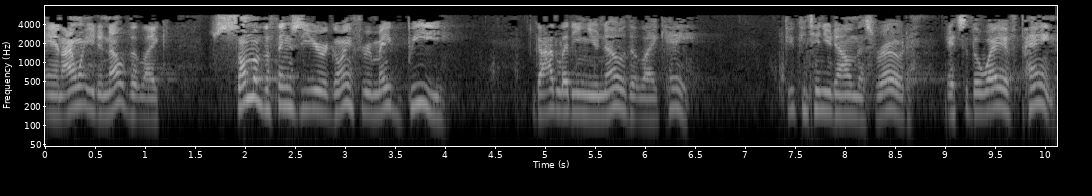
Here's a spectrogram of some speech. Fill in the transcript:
And I want you to know that like some of the things that you're going through may be God letting you know that like, hey, if you continue down this road, it's the way of pain.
